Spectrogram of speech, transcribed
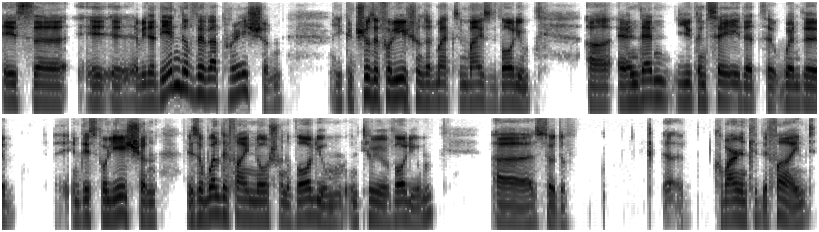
is, uh, I mean, at the end of the evaporation, you can choose a foliation that maximizes volume, uh, and then you can say that uh, when the in this foliation there's a well-defined notion of volume, interior volume, uh, sort of uh, covariantly defined.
